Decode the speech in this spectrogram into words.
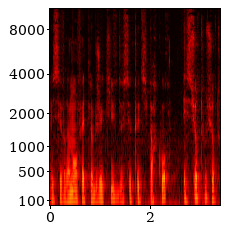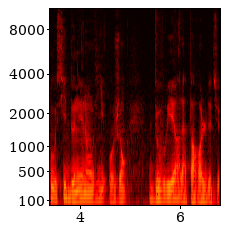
Et c'est vraiment en fait l'objectif de ce petit parcours. Et surtout, surtout aussi de donner l'envie aux gens d'ouvrir la parole de Dieu.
